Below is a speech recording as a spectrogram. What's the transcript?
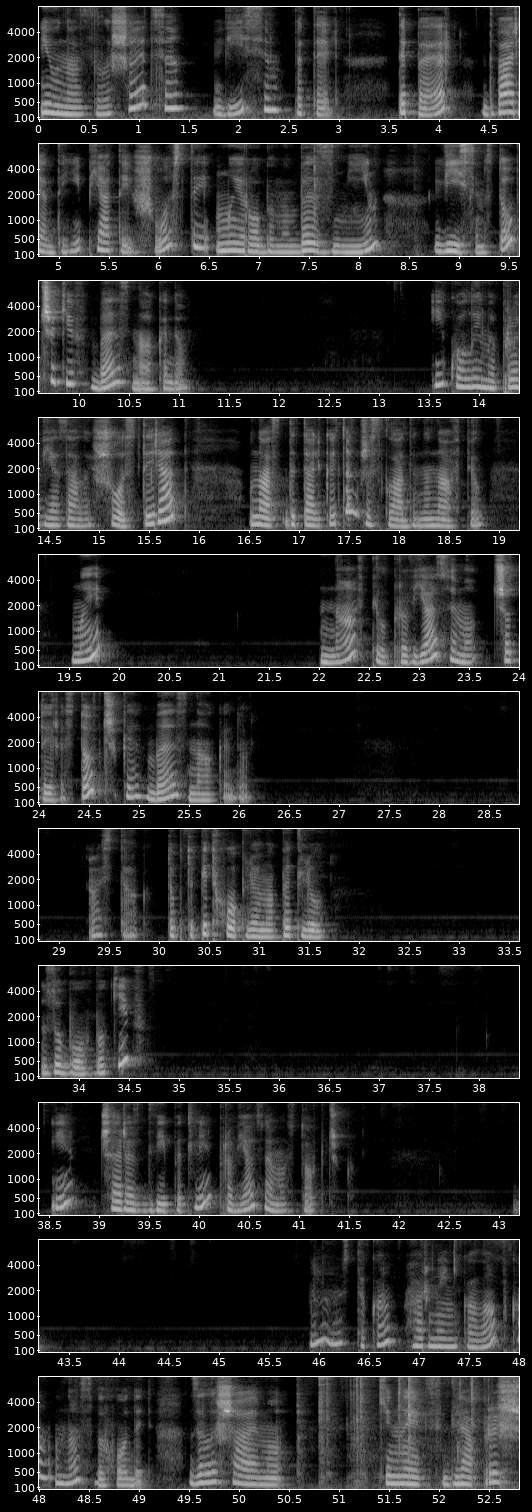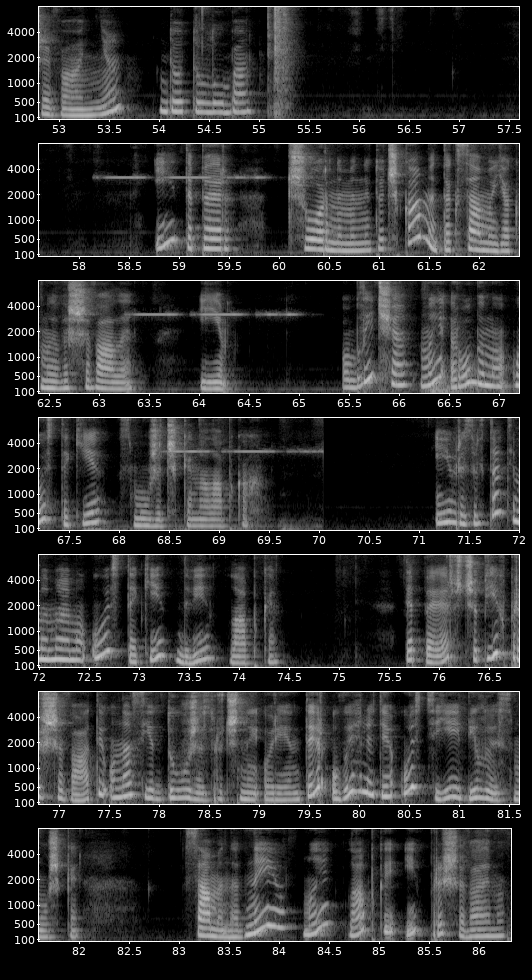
І у нас залишається 8 петель. Тепер два ряди, п'ятий і шостий, ми робимо без змін 8 стовпчиків без накиду. І коли ми пров'язали шостий ряд, у нас деталька і так вже складена навпіл, ми навпіл пров'язуємо 4 стовпчики без накиду. Ось так. Тобто підхоплюємо петлю з обох боків і через дві петлі пров'язуємо стовпчик. І ось така гарненька лапка у нас виходить. Залишаємо кінець для пришивання до тулуба. І тепер чорними ниточками, так само як ми вишивали і обличчя, ми робимо ось такі смужечки на лапках. І в результаті ми маємо ось такі дві лапки. Тепер, щоб їх пришивати, у нас є дуже зручний орієнтир у вигляді ось цієї білої смужки. Саме над нею ми лапки і пришиваємо.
